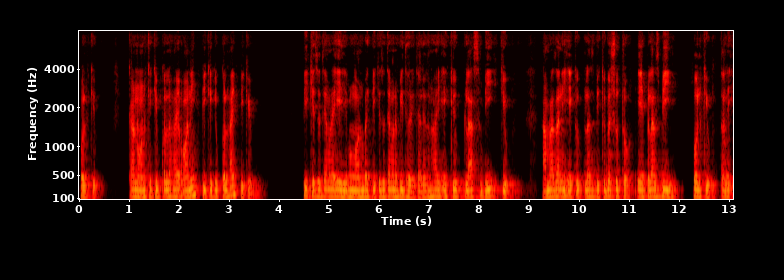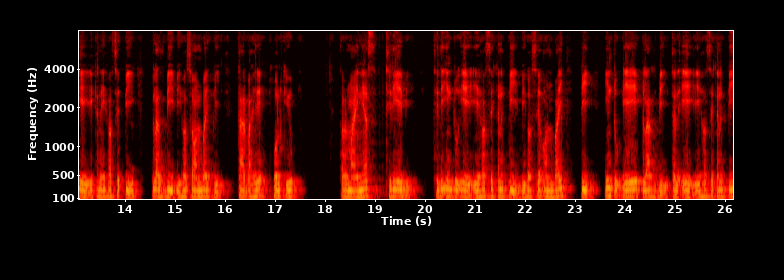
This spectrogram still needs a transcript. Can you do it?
whole cube কারণ ওয়ানকে কিউব করলে হয় ওয়ানই পিকে কিউব করলে হয় পি কিউব পিকে যদি আমরা এ এবং ওয়ান বাই পিকে যদি আমরা বি ধরি, তাহলে এখন হয় a cube plus b cube আমরা জানি এ কিউব প্লাস বি কিউবের সূত্র a plus b whole cube তাহলে এ এখানে এ হচ্ছে পি প্লাস বি বি হচ্ছে ওয়ান বাই পি তার বাইরে হোল কিউব তারপর minus three a b three into a a হচ্ছে এখানে পি বি হচ্ছে one by p into a plus b তাহলে এ এ হচ্ছে এখানে পি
